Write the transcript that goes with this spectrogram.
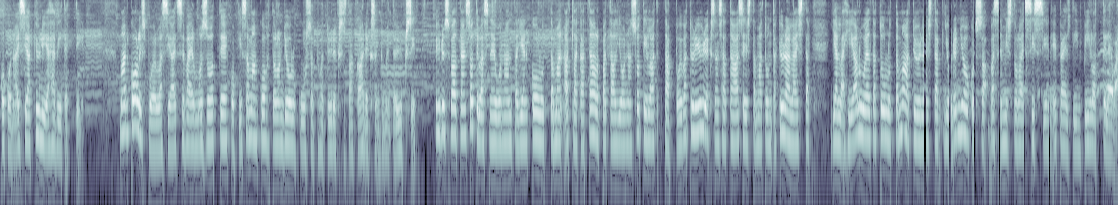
Kokonaisia kyliä hävitettiin. Maan koillispuolella sijaitseva El Mozote koki saman kohtalon joulukuussa 1981. Yhdysvaltain sotilasneuvonantajien kouluttaman Atlakatal-pataljoonan sotilaat tappoivat yli 900 aseistamatonta kyläläistä ja lähialueelta tullutta maatyöläistä, joiden joukossa vasemmistolaississien epäiltiin piilottelevan.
